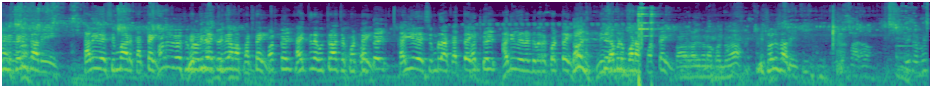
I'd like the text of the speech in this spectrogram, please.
எனக்கு தெரியும் சாமி. தலையிலே சிம்மாடு கட்டை கட்டை. திரியாம பட்டை. கைத்திலே உத்திராட்ச கொட்டை. கையிலே சிம்பிளா கட்டை கட்டை. அடியில ரெண்டு பேர கொட்டை. நீ கபடு போட கொட்டை நீ சொல்லு சாமி எப்படி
